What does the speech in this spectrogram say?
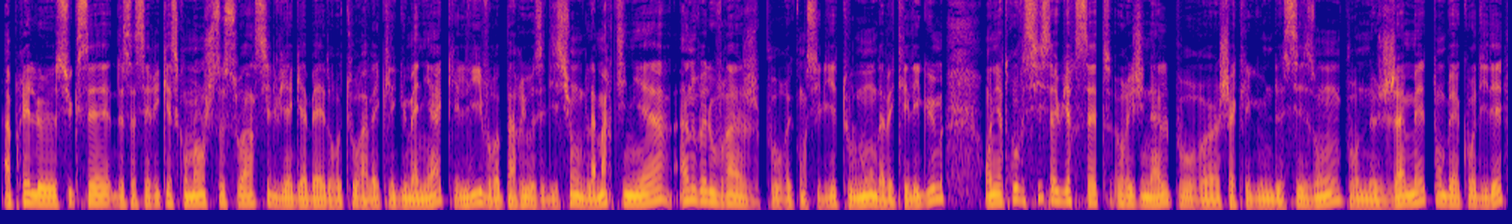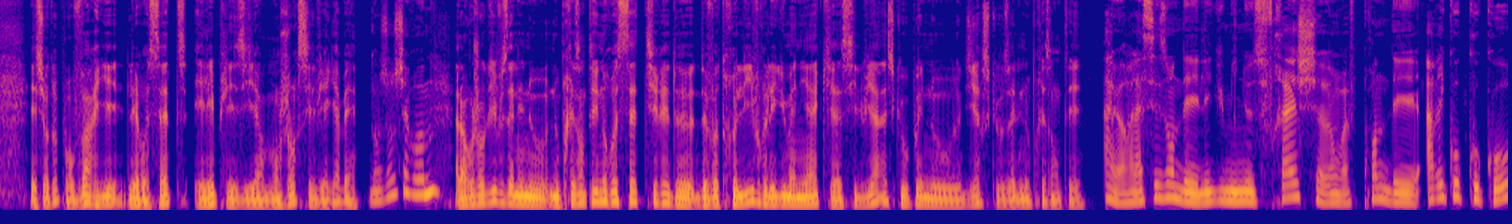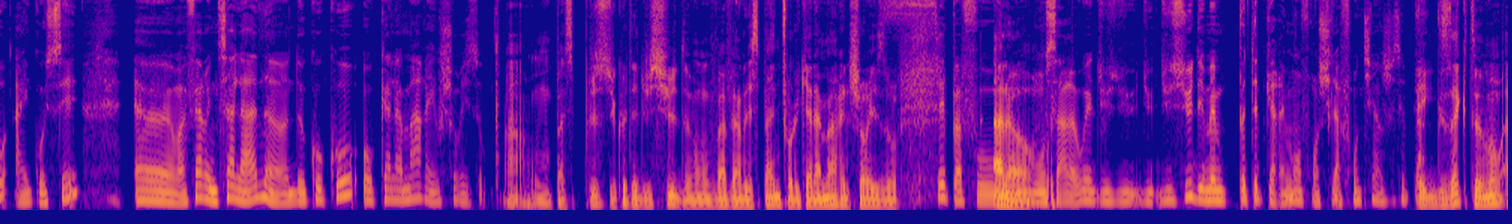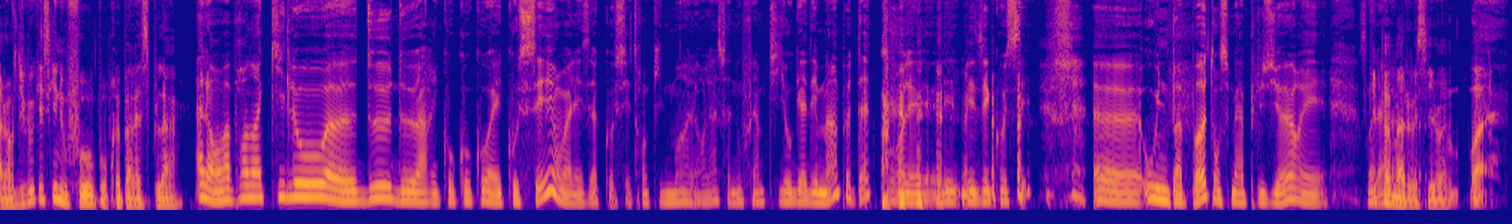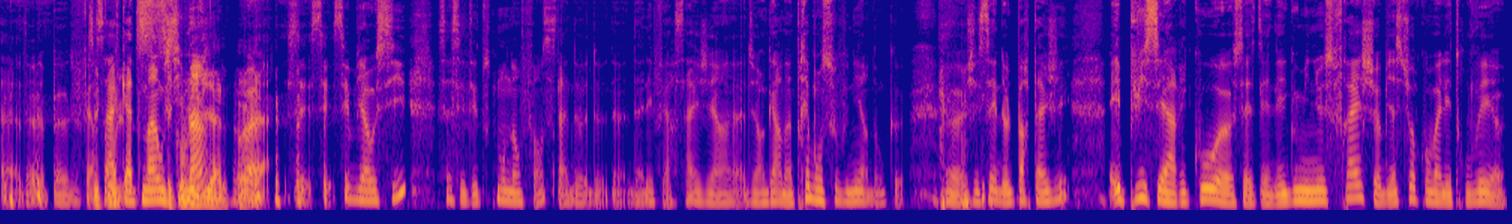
Après le succès de sa série Qu'est-ce qu'on mange ce soir Sylvia Gabet est de retour avec Légumaniac, livre paru aux éditions de La Martinière, un nouvel ouvrage pour réconcilier tout le monde avec les légumes. On y retrouve 6 à 8 recettes originales pour euh, chaque légume de saison, pour ne jamais tomber à court d'idées et surtout pour varier les recettes et les plaisirs. Bonjour Sylvia Gabet. Bonjour Jérôme. Alors aujourd'hui, vous allez nous, nous, présenter une recette tirée de, de votre livre Légumaniac. Sylvia, est-ce que vous pouvez nous dire ce que vous allez nous présenter? Alors, à la saison des légumineuses fraîches, euh, on va prendre des haricots coco à écosser euh, on va faire une salade de coco au calamar et au chorizo. Ah, on passe plus du côté du sud. On va vers l'Espagne pour le calamar et le chorizo. C'est pas faux. Alors, on s'arrête ouais, du, du, sud et même peut-être carrément on franchit la frontière, je sais pas. Exactement. Alors du coup, qu'est-ce qu'il nous faut pour préparer ce plat? Alors, on va prendre un kilo euh, de haricots coco à écosser. On va les écosser tranquillement. Alors là, ça nous fait un petit yoga des mains peut-être pour les, les, écosser. Euh, ou une papote. On se met à plusieurs et. C'est pas mal aussi, ouais. Voilà, de, faire ça à quatre mains ou six mains. Voilà, c'est bien aussi. Ça, c'était toute mon enfance là d'aller faire ça et j'en garde un très bon souvenir, donc euh, euh, j'essaie de le partager. Et puis ces haricots, euh, des légumineuses fraîches, bien sûr qu'on va les trouver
